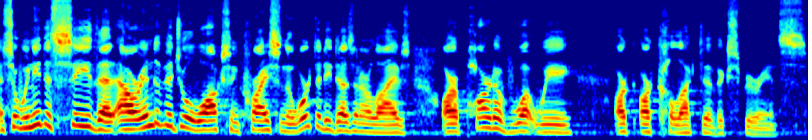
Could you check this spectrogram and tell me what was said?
And so we need to see that our individual walks in Christ and the work that He does in our lives are a part of what we, our, our collective experience.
